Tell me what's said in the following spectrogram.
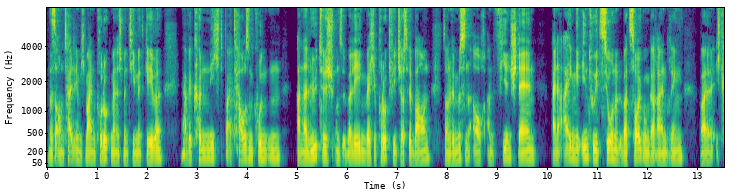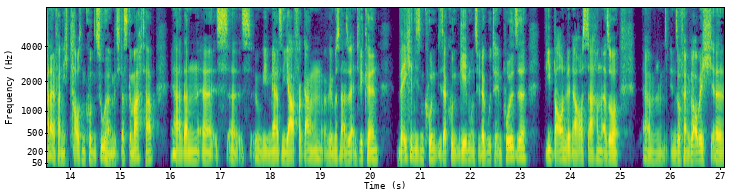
das ist auch ein Teil, den ich meinem Produktmanagement-Team mitgebe. Ja, wir können nicht bei 1000 Kunden analytisch uns überlegen, welche Produktfeatures wir bauen, sondern wir müssen auch an vielen Stellen eine eigene Intuition und Überzeugung da reinbringen, weil ich kann einfach nicht tausend Kunden zuhören. Bis ich das gemacht habe, ja, dann äh, ist, äh, ist irgendwie mehr als ein Jahr vergangen. Wir müssen also entwickeln, welche diesen Kunden, dieser Kunden geben uns wieder gute Impulse, wie bauen wir daraus Sachen. Also ähm, insofern glaube ich, äh,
